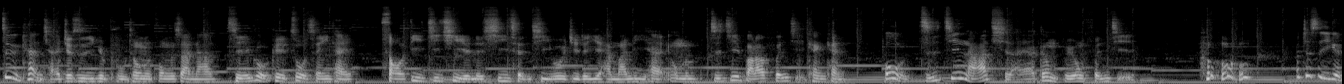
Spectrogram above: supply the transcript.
这个看起来就是一个普通的风扇啊，结果可以做成一台扫地机器人的吸尘器，我觉得也还蛮厉害。我们直接把它分解看看。哦，直接拿起来啊，根本不用分解。它就是一个，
